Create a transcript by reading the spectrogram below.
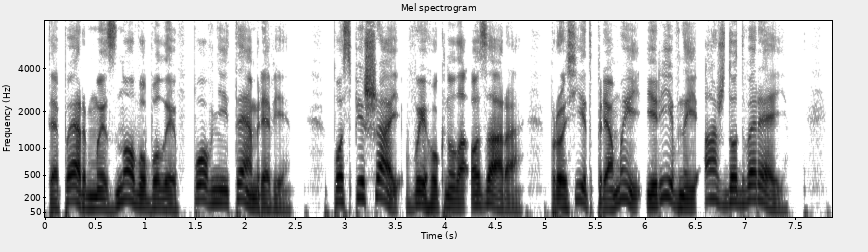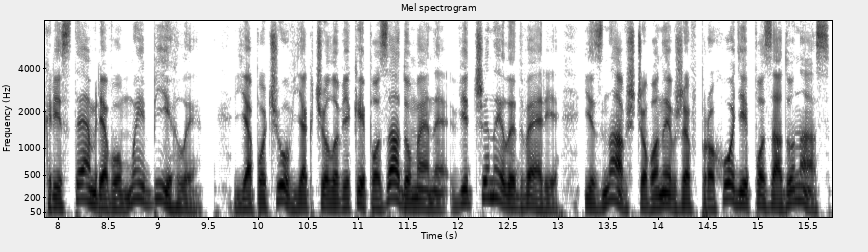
Тепер ми знову були в повній темряві. Поспішай. вигукнула Озара. Прохід прямий і рівний аж до дверей. Крізь темряву ми бігли. Я почув, як чоловіки позаду мене відчинили двері, і знав, що вони вже в проході позаду нас.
